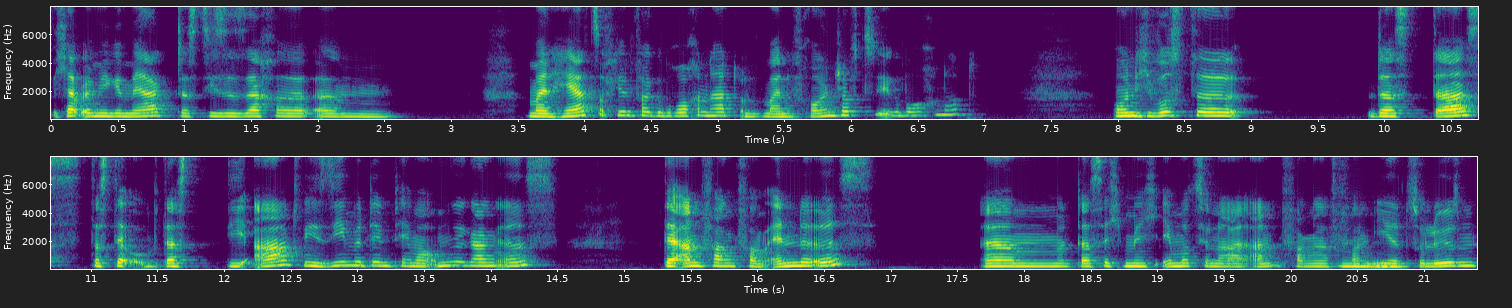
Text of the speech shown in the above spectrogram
ich habe irgendwie gemerkt, dass diese Sache ähm, mein Herz auf jeden Fall gebrochen hat und meine Freundschaft zu ihr gebrochen hat. Und ich wusste, dass das, dass der, dass die Art, wie sie mit dem Thema umgegangen ist, der Anfang vom Ende ist. Ähm, dass ich mich emotional anfange von Mhm. ihr zu lösen,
